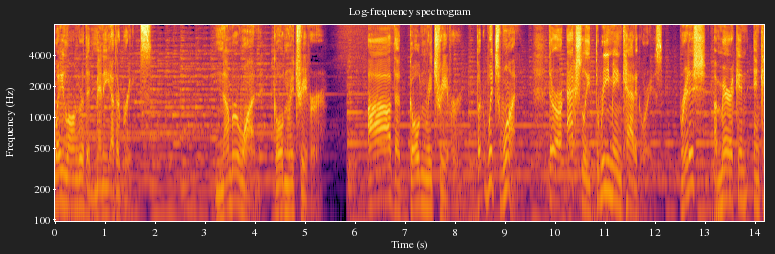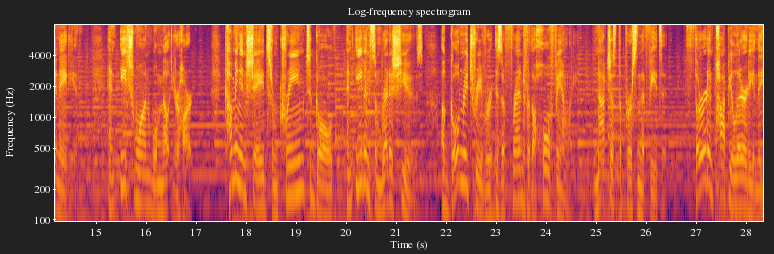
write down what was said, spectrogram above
way longer than many other breeds. Number 1 Golden Retriever. Ah, the Golden Retriever. But which one? There are actually three main categories British, American, and Canadian, and each one will melt your heart. Coming in shades from cream to gold and even some reddish hues, a Golden Retriever is a friend for the whole family, not just the person that feeds it. Third in popularity in the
